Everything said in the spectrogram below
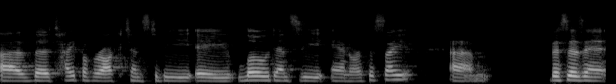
uh, the type of rock tends to be a low density anorthosite, um, this isn't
